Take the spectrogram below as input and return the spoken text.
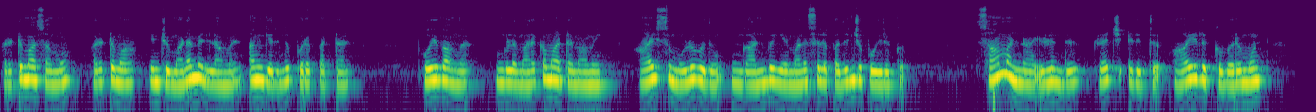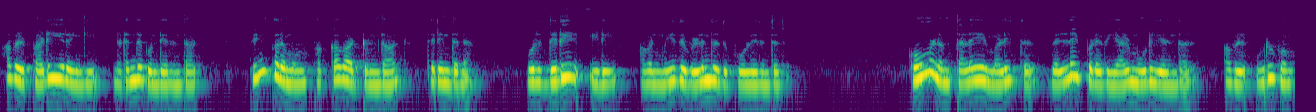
வரட்டுமா சாமு? வரட்டுமா? என்று மனமில்லாமல் அங்கிருந்து புறப்பட்டாள். போய் வாங்க. உங்களை மறக்க மாட்டேன் மாமி. ஆயுசு முழுவதும் உங்கள் அன்பு என் மனசில் பதிஞ்சு போயிருக்கு. சாமண்ணா எழுந்து கிரட்ச் எடுத்து வாயிலுக்கு வரும் முன் அவள் படியிறங்கி நடந்து கொண்டிருந்தாள். பின்புறமும் பக்கவாட்டும் தான் தெரிந்தன. ஒரு திடீர் இடி அவன் மீது விழுந்தது போலிருந்தது. கோமளம் தலையை மலித்து வெள்ளை புடவியால் மூடியிருந்தாள். அவள் உருவம்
